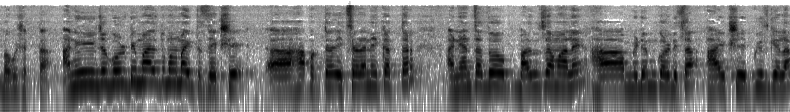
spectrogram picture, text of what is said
बघू शकता. आणि जो गोल्टी माल तुम्हाला माहितच आहे, एकशे हा फक्त एकसठ आणि एकाहत्तर. आणि यांचा जो बाजूचा माल आहे हा मिडियम क्वालिटीचा हा एकशे एकवीस गेला.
